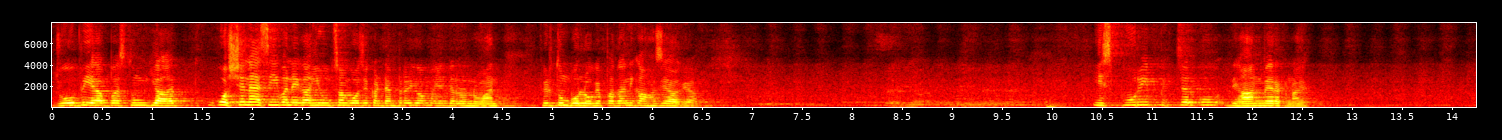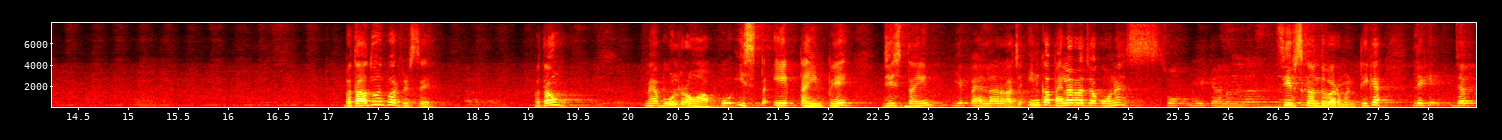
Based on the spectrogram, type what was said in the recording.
जो भी है, बस तुम याद क्वेश्चन ऐसे ही बनेगा Hiuen Tsang was a contemporary of Mahendra Varman फिर तुम बोलोगे, पता नहीं कहाँ से आ गया। इस पूरी पिक्चर को ध्यान में रखना है। बता दूँ एक बार फिर से। बताऊँ? मैं बोल रहा हूँ आपको इस एक टाइम पे जिस टाइम ये पहला राजा इनका पहला राजा कौन है? सो ये क्या नाम है? शिव स्कंद वर्मन ठीक है? लेकिन जब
